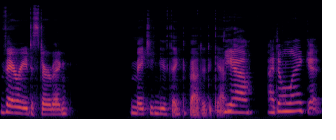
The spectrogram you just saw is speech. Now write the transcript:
very disturbing. Making you think about it again. Yeah, I don't like it.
